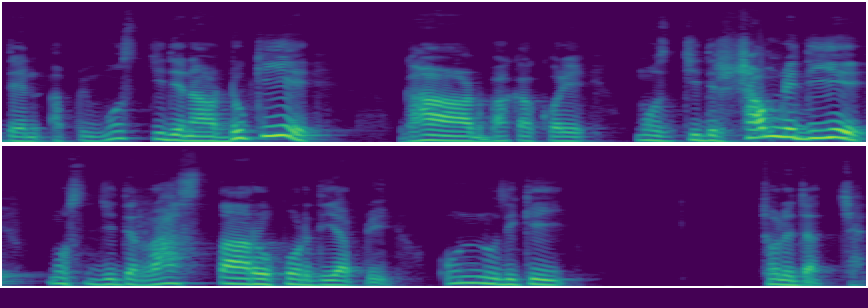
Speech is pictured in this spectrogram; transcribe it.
দেন আপনি মসজিদে না ঢুকিয়ে ঘাট বাঁকা করে মসজিদের সামনে দিয়ে মসজিদের রাস্তার ওপর দিয়ে আপনি অন্যদিকেই চলে যাচ্ছেন।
